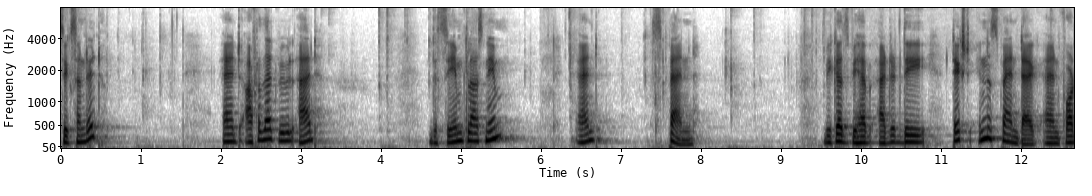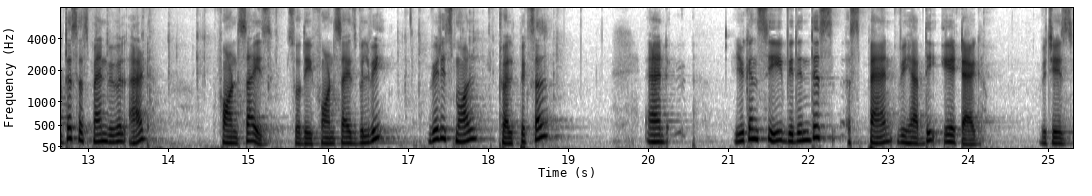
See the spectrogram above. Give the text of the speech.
600 and after that we will add the same class name and span. Because we have added the text in a span tag. And for this span we will add font size. So the font size will be very small 12 pixel. And you can see within this span we have the a tag which is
